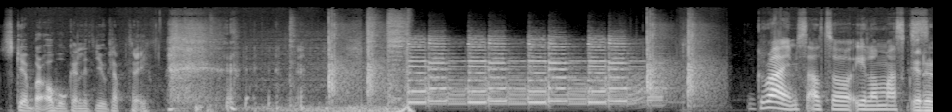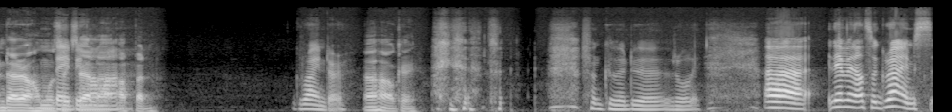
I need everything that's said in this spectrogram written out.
ska jag bara avboka en liten julklapp till dig. Grimes, alltså Elon Musks Är det den där homosexuella appen? Grindr. Jaha, okej. Gud, du är rolig. Uh, nej, men alltså Grimes,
